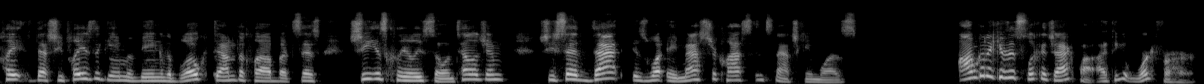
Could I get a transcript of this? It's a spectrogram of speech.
play, that she plays the game of being the bloke down at the club, but says she is clearly so intelligent. She said that is what a masterclass in Snatch Game was. I'm going to give this look a jackpot. I think it worked for her.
